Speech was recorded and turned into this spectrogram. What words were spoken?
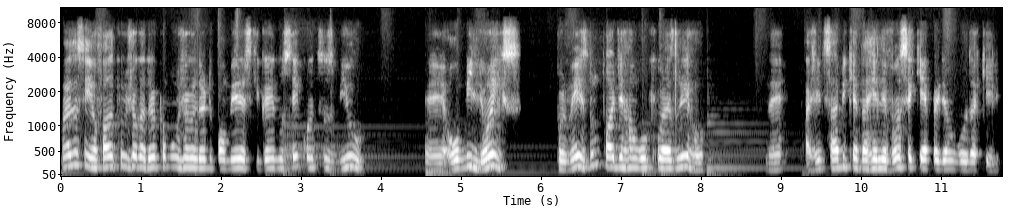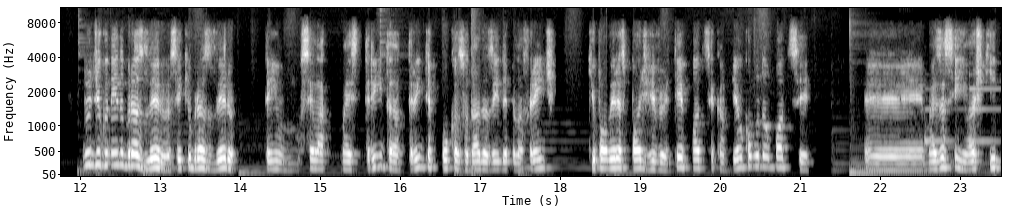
Mas assim, eu falo que um jogador como um jogador do Palmeiras que ganha não sei quantos mil é, ou milhões por mês não pode errar um gol que o Wesley errou. Né? A gente sabe que é da relevância que é perder um gol daquele. Não digo nem no brasileiro, eu sei que o brasileiro tem, sei lá, mais 30, 30 e poucas rodadas ainda pela frente que o Palmeiras pode reverter, pode ser campeão, como não pode ser. É, mas assim, eu acho que,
